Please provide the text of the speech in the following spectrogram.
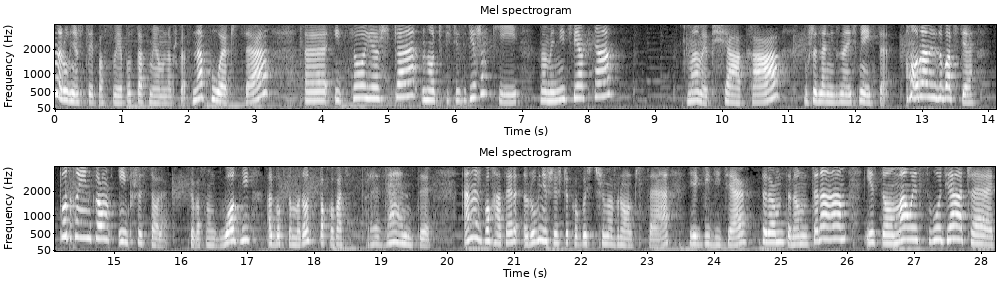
Ona również tutaj pasuje. Postawmy ją na przykład na półeczce. E, I co jeszcze? No oczywiście zwierzaki. Mamy niedźwiadka, mamy psiaka. Muszę dla nich znaleźć miejsce. O rany, zobaczcie! Pod choinką i przy stole. Chyba są głodni albo chcą rozpakować prezenty. A nasz bohater również jeszcze kogoś trzyma w rączce. Jak widzicie, tadam, tadam, tadam, jest to mały słodziaczek.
